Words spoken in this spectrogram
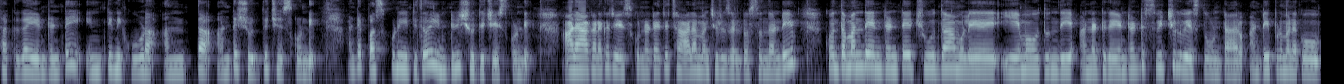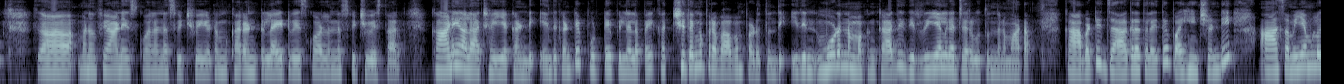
చక్కగా ఏంటంటే ఇంటిని కూడా అంతా అంటే శుద్ధి చేసుకోండి. అంటే పసుపు నీటితో ఇంటిని శుద్ధి చేసుకోండి. అలా కనుక చేసుకున్నట్టయితే చాలా మంచి రిజల్ట్ వస్తుందండి. కొంతమంది ఏంటంటే చూద్దాములే ఏమవుతుంది అన్నట్టుగా ఏంటంటే స్విచ్లు వేస్తూ ఉంటారు. అంటే ఇప్పుడు మనకు మనం ఫ్యాన్ వేసుకోవాలన్న స్విచ్ వేయడం కరెంట్ లైట్ వేసుకోవాలన్న స్విచ్ వేస్తారు. కానీ అలా చేయకండి ఎందుకంటే పుట్టే పిల్లలపై ఖచ్చితంగా ప్రభావం పడుతుంది. ఇది మూఢనమ్మకం కాదు ఇది రియల్గా జరుగుతుందన్నమాట. కాబట్టి జాగ్రత్తలు అయితే వహించండి. ఆ సమయంలో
